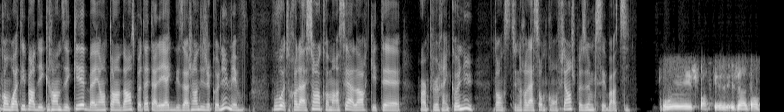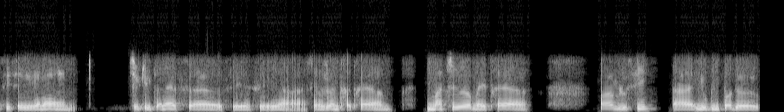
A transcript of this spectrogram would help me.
convoités par des grandes équipes, ben, ils ont tendance peut-être à aller avec des agents déjà connus, mais vous, votre relation a commencé alors qu'il était un peu inconnu. Donc, c'est une relation de confiance, je présume, qui s'est bâtie. Oui, je pense que Jonathan aussi, c'est vraiment euh, ceux qui le connaissent, c'est euh, c'est un jeune très très mature, mais très humble aussi. il oublie pas de.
